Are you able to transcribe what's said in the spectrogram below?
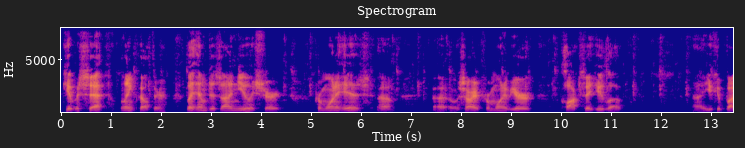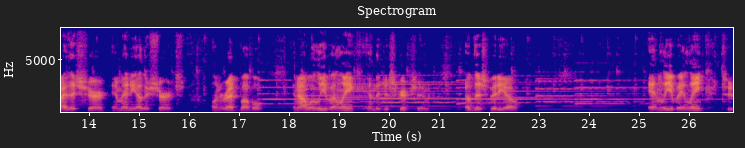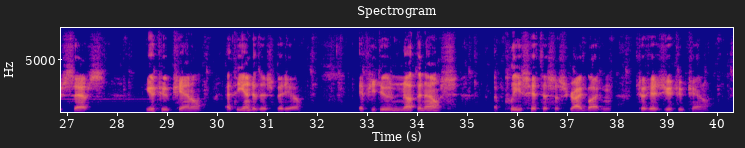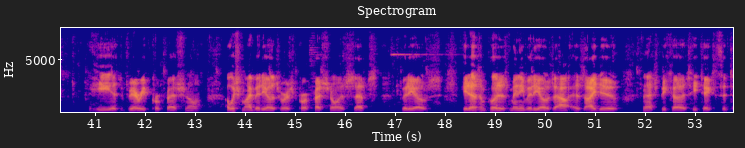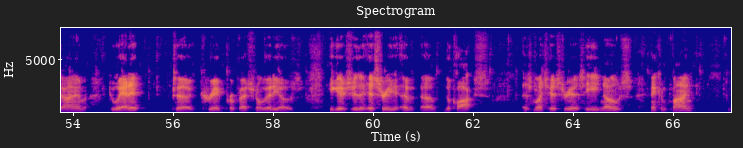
get with Seth Lingfelter. Let him design you a shirt from one of his, uh, uh, sorry, from one of your clocks that you love. Uh, you could buy this shirt and many other shirts on Redbubble and I will leave a link in the description of this video and leave a link to Seth's YouTube channel at the end of this video. If you do nothing else, please hit the subscribe button to his YouTube channel. He is very professional. I wish my videos were as professional as Seth's videos. He doesn't put as many videos out as I do. that's because he takes the time to edit, to create professional videos. He gives you the history of, of the clocks, as much history as he knows and can find,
